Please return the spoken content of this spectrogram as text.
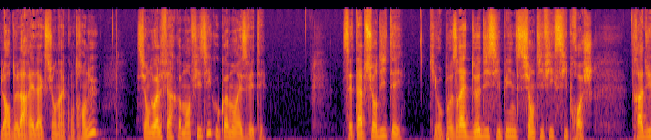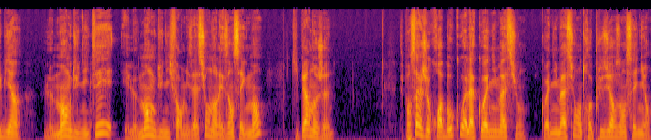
lors de la rédaction d'un compte-rendu, si on doit le faire comme en physique ou comme en SVT. Cette absurdité, qui opposerait deux disciplines scientifiques si proches, traduit bien le manque d'unité et le manque d'uniformisation dans les enseignements qui perd nos jeunes. C'est pour ça que je crois beaucoup à la co-animation, co-animation entre plusieurs enseignants,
